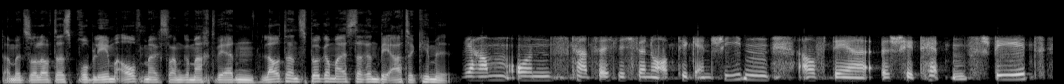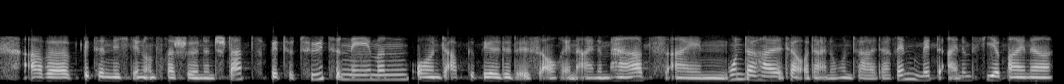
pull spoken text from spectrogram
Damit soll auf das Problem aufmerksam gemacht werden. Lauterns Bürgermeisterin Beate Kimmel. Wir haben uns tatsächlich für eine Optik entschieden, auf der Shit Happens steht, aber bitte nicht in unserer schönen Stadt. Bitte Tüte nehmen und abgebildet ist auch in einem Herz ein Hundehalter oder eine Hundehalterin mit einem Vierbeiner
